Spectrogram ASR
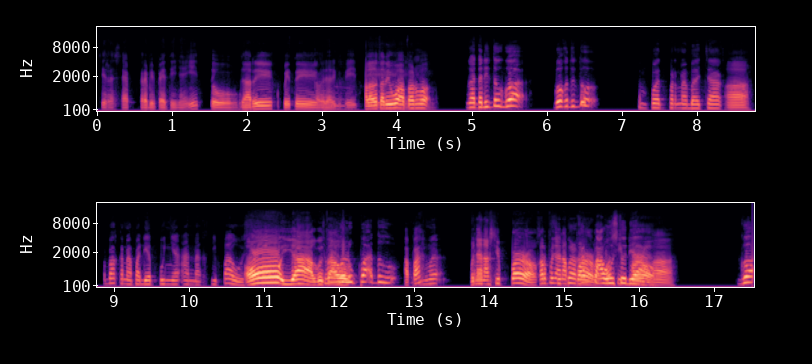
si resep Krabby Patty-nya itu dari kepiting. kalau dari kepiting Kalau tadi Wo apaan, Wo? Enggak tadi tuh gua gua waktu itu sempat pernah baca Ah. apa kenapa dia punya anak si paus. Oh iya, gue Cuman tahu. gua lupa tuh. Apa? Gimana? Punya anak si Pearl, kan punya Si anak Pearl, kan paus Oh, si tuh dia. Pearl. Ah. Gua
